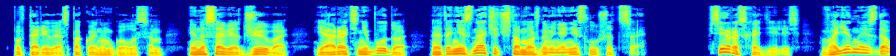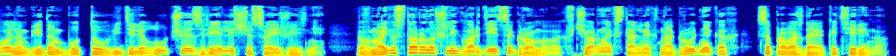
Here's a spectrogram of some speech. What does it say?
— повторил я спокойным голосом. «И на совет, живо. Я орать не буду, это не значит, что можно меня не слушаться». Все расходились. Военные с довольным видом будто увидели лучшее зрелище своей жизни — в мою сторону шли гвардейцы Громовых в черных стальных нагрудниках, сопровождая Катерину.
